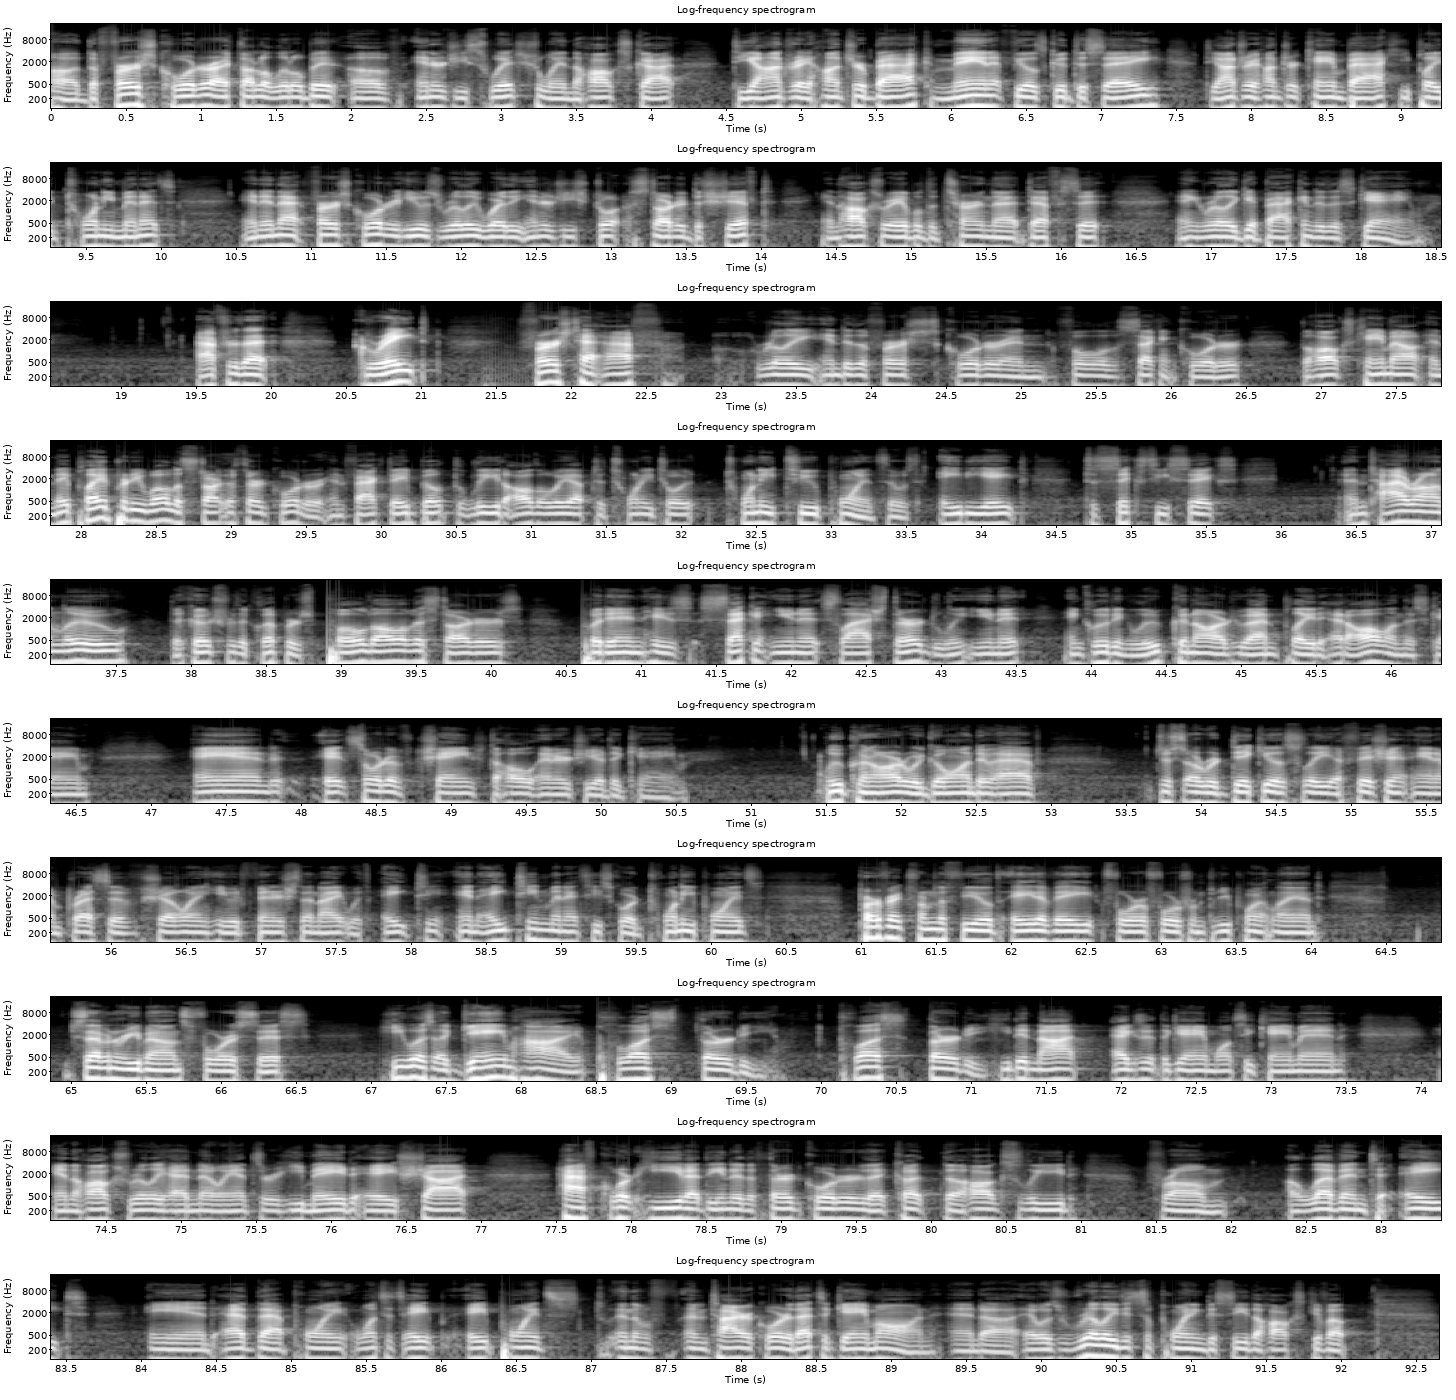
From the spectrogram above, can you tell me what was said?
uh, the first quarter, I thought a little bit of energy switched when the Hawks got DeAndre Hunter back. Man, it feels good to say. DeAndre Hunter came back. He played 20 minutes. And in that first quarter, he was really where the energy st- started to shift, and the Hawks were able to turn that deficit and really get back into this game. After that great first half, really into the first quarter and full of second quarter, the Hawks came out and they played pretty well to start the third quarter. In fact, they built the lead all the way up to 20, 22 points. It was 88 to 66. And Tyronn Lue, the coach for the Clippers, pulled all of his starters, put in his second unit slash third unit, including Luke Kennard, who hadn't played at all in this game. And it sort of changed the whole energy of the game. Luke Kennard would go on to have – just a ridiculously efficient and impressive showing. He would finish the night with 18 in 18 minutes. He scored 20 points, perfect from the field, eight of eight, four of four from three point land, seven rebounds, four assists. He was a game high plus 30, plus 30. He did not exit the game once he came in, and the Hawks really had no answer. He made a shot, half court heave at the end of the third quarter that cut the Hawks lead from 11 to 8 and at that point once it's 8 8 points in the entire quarter that's a game on. And uh, it was really disappointing to see the Hawks give up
